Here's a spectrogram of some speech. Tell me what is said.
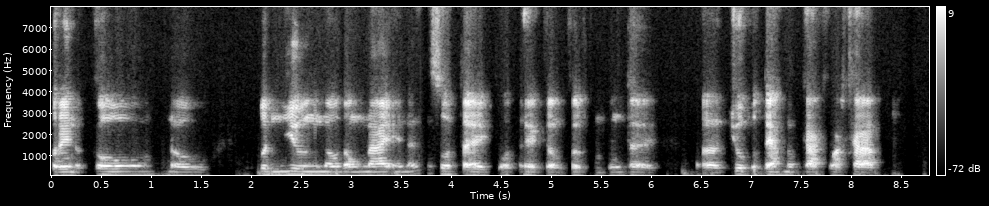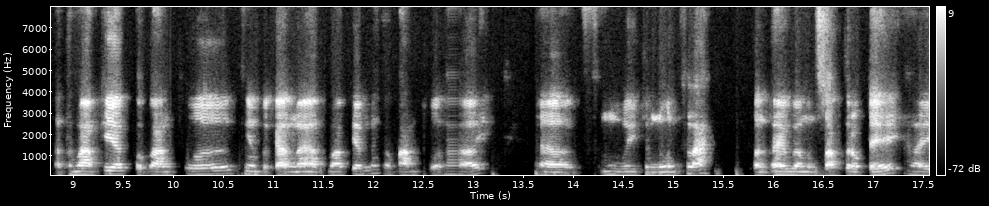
ប្រេនគរនៅបិណ្ឌយើងនៅដងណាយអីហ្នឹងសុទ្ធតែគាត់តែកំពុងតែជួបប្រទះនឹងការខ្វះខាត អាត្មាភាពក៏បានធ្វើខ្ញុំប្រកាសណាអាត្មាភាពហ្នឹងក៏បានធ្វើហើយអឺមួយចំនួនខ្លះប៉ុន្តែវាមិនសពគ្រប់ទេហើយ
